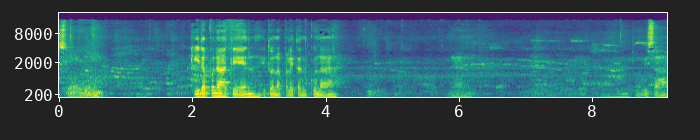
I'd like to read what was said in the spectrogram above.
So, kita po natin, ito napalitan ko na. Isa.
